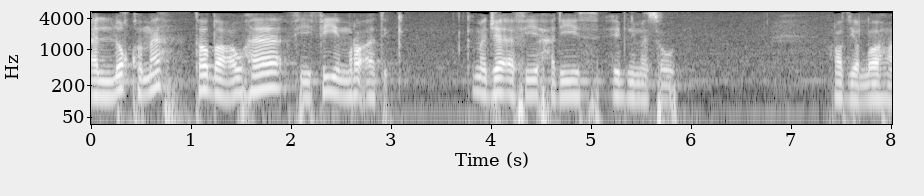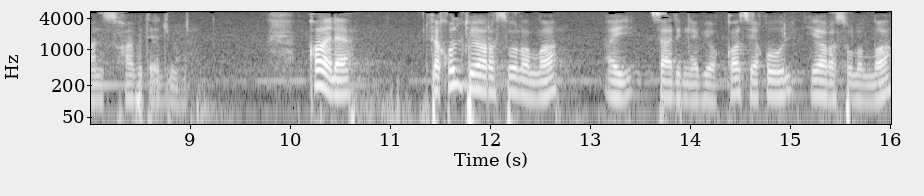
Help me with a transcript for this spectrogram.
اللقمة تضعها في في امرأتك. كما جاء في حديث ابن مسعود رضي الله عن الصحابة أجمعين. قال فقلت يا رسول الله أي سعد بن أبي وقاص يقول يا رسول الله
